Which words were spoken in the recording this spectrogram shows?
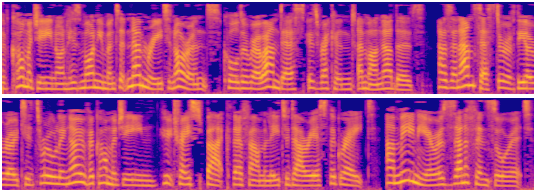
of Commagene on his monument at Nemriton Orontes, called Oroandes, is reckoned, among others, as an ancestor of the Orontids ruling over Commagene, who traced back their family to Darius the Great. Armenia as Xenophon saw it.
